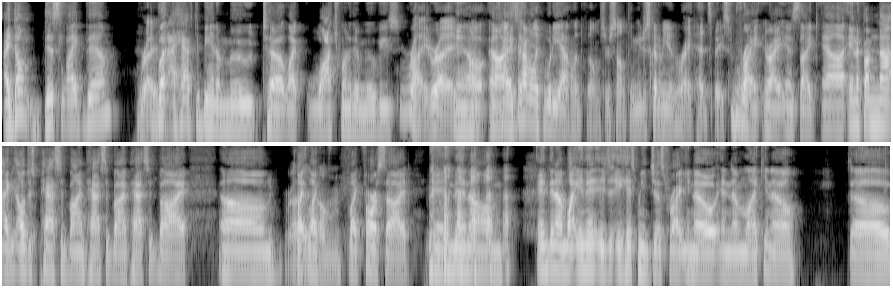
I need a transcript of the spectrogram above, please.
I don't dislike them, Right. but I have to be in a mood to like watch one of their movies. right, right. You know, Um, uh, it's kind of like Woody Allen films or something. You just got to be in the right headspace. For it. Right, right. And it's like, uh, and if I'm not, I- I'll just pass it by and pass it by and pass it by. Um, Right, like, like, um. like Far Side. And then, um, and then I'm like, and then it, it hits me just right, you know, and I'm like, you know, uh,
